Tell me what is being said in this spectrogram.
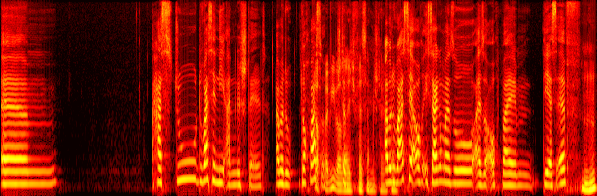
Ähm, hast du, du warst ja nie angestellt, aber du, doch warst Doch, du. bei Viva Stimmt. war ich festangestellt. Aber ja. du warst ja auch, ich sage mal so, also auch beim DSF Mhm.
